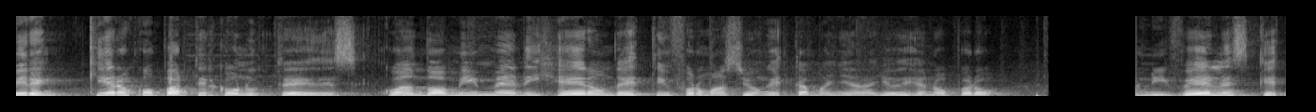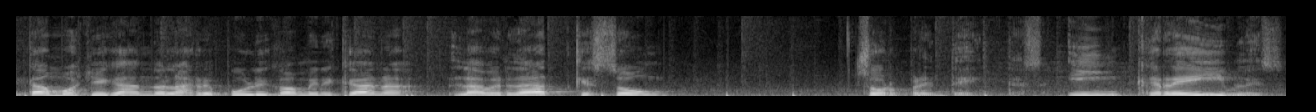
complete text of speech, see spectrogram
Miren, quiero compartir con ustedes, cuando a mí me dijeron de esta información esta mañana, yo dije, no, pero los niveles que estamos llegando en la República Dominicana, la verdad que son sorprendentes, increíbles,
